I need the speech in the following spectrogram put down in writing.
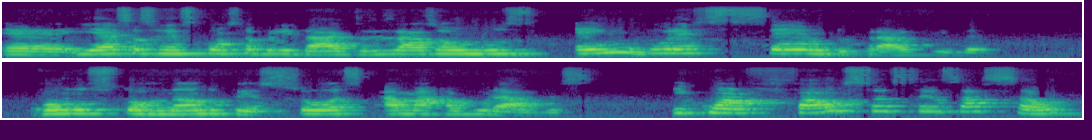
É, e essas responsabilidades, elas vão nos endurecendo para a vida, vão nos tornando pessoas amarguradas e com a falsa sensação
